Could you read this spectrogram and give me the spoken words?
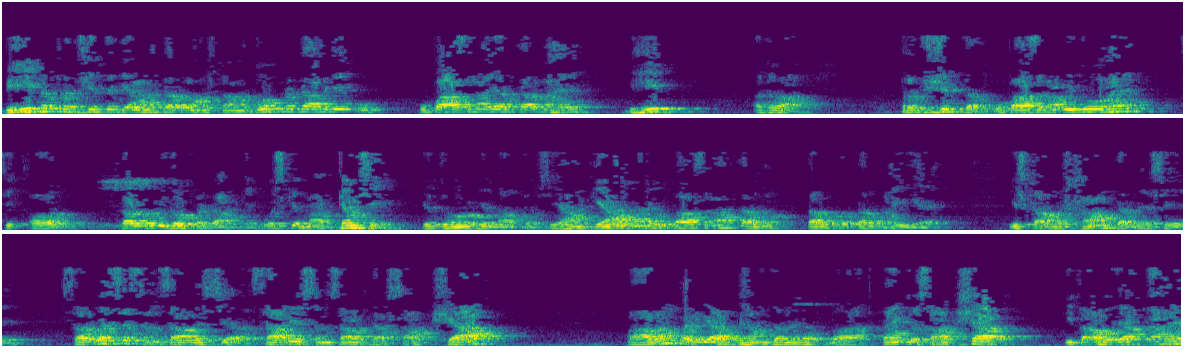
विहित प्रसिद्ध ज्ञान कर्म अनुष्ठान। दो प्रकार के उपासना या कर्म है, विहित अथवा प्रतिषिद्ध। उपासना भी दो है और कर्म भी दो प्रकार के। उसके माध्यम से, ये दोनों के माध्यम से। यहाँ ज्ञान माने उपासना, कर्म कर्म तो कर्म ही है। इसका अनुष्ठान करने से सर्वस्व संसार सारे संसार का साक्षात पारंपरियाभ्याम जनगत बात कहीं तो साक्षात पिता हो जाता है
